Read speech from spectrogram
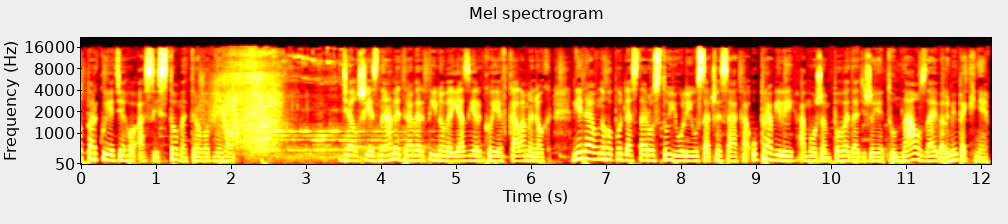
Odparkujete ho asi 100 metrov od neho. Ďalšie známe travertínové jazierko je v Kalamenoch. Nedávno ho podľa starostu Juliusa Česáka upravili a môžem povedať, že je tu naozaj veľmi pekne.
